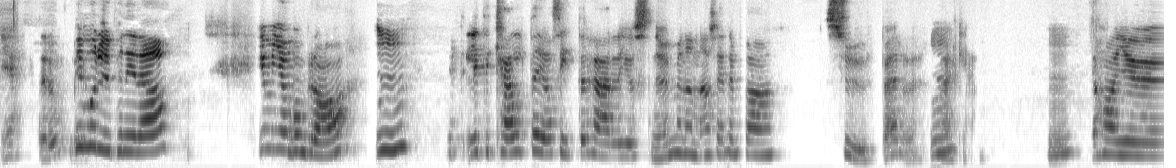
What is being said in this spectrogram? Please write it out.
Jätteroligt. Hur mår du Pernilla? Jo men jag mår bra. Mm. Lite kallt där jag sitter här just nu men annars är det bara super, mm. verkligen. Mm. Jag har ju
